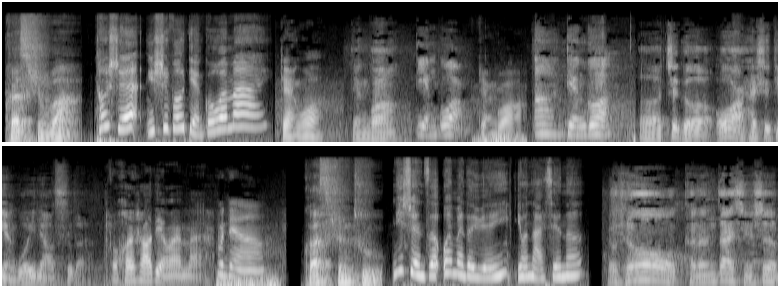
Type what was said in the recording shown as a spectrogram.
Question One，同学，你是否点过外卖？点过，点过，点过，点过，嗯，点过。呃，这个偶尔还是点过一两次的。我很少点外卖，不点啊。Question Two，你选择外卖的原因有哪些呢？有时候可能在寝室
